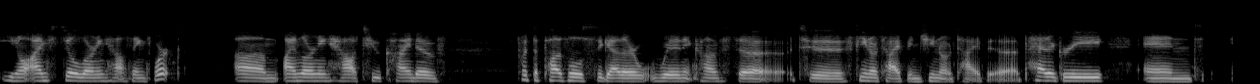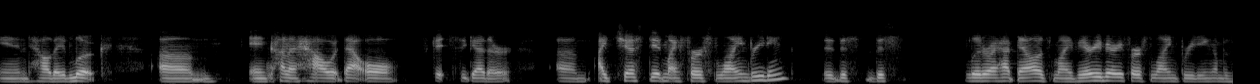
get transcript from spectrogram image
you know, I'm still learning how things work. Um, I'm learning how to kind of put the puzzles together when it comes to to phenotype and genotype, uh, pedigree, and and how they look, um, and kind of how that all fits together. Um, I just did my first line breeding. Uh, this this litter I have now is my very very first line breeding. I was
